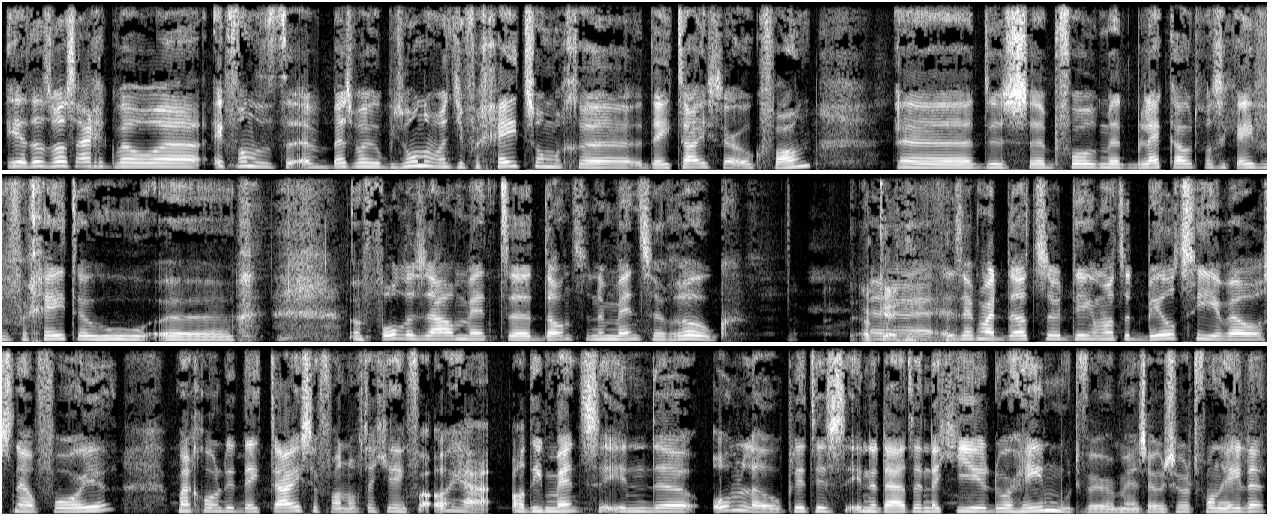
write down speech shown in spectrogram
ja, dat was eigenlijk wel. eh, ik vond het eh, best wel heel bijzonder, want je vergeet sommige details daar ook van. Eh, dus eh, bijvoorbeeld met Blackout was ik even vergeten hoe eh, een volle zaal met eh, dansende mensen rook. Oké. Eh, zeg maar dat soort dingen. Want het beeld zie je wel snel voor je. Maar gewoon de details ervan. Of dat je denkt van, oh ja, al die mensen in de omloop. Dit is inderdaad, en dat je hier doorheen moet wurmen. En zo een soort van hele,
